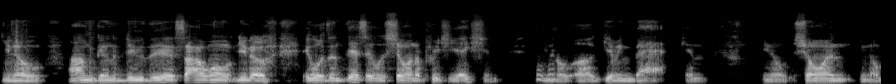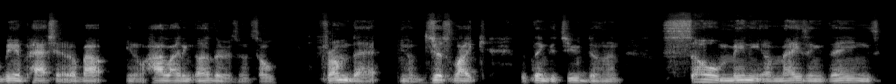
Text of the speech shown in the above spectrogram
you know, I'm gonna do this. I won't. You know, it wasn't this. It was showing appreciation. You Mhm. know, uh, giving back and you know, showing you know, being passionate about you know, highlighting others. And so from that, you know, just like the thing that you've done, so many amazing things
